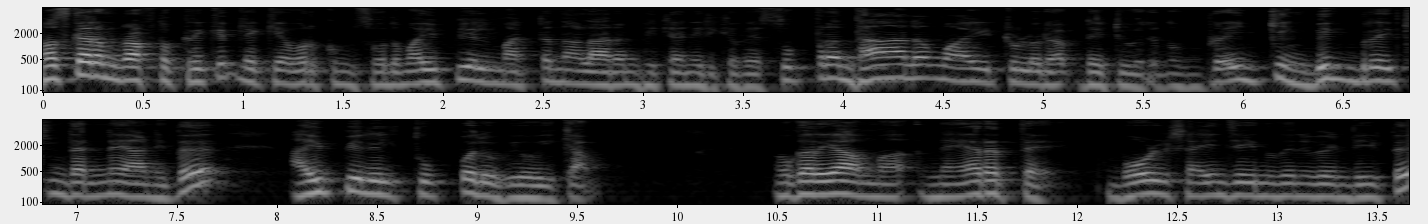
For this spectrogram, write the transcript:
നമസ്കാരം റാഫ്റ്റോ ക്രിക്കറ്റിലേക്ക് അവർക്കും സ്വന്തം ഐ പി എൽ മറ്റന്നാൾ ആരംഭിക്കാനിരിക്കവേ സുപ്രധാനമായിട്ടുള്ളൊരു അപ്ഡേറ്റ് വരുന്നു. ബ്രേക്കിംഗ് ബിഗ് ബ്രേക്കിംഗ് തന്നെയാണിത്. ഐ പി എല്ലിൽ തുപ്പൽ ഉപയോഗിക്കാം. നമുക്കറിയാം നേരത്തെ ബോൾ ഷൈൻ ചെയ്യുന്നതിന് വേണ്ടിയിട്ട്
